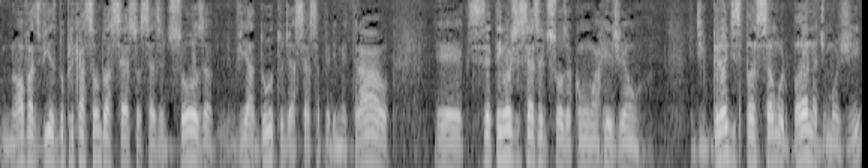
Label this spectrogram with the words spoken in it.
novas vias, duplicação do acesso a César de Souza, viaduto de acesso a perimetral. É, você tem hoje César de Souza como uma região de grande expansão urbana de Mogi,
